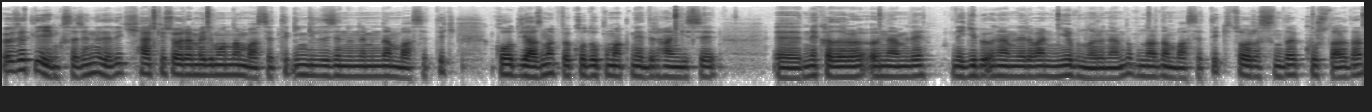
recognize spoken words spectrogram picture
Özetleyeyim kısaca ne dedik? Herkes öğrenmeli ondan bahsettik. İngilizcenin öneminden bahsettik. Kod yazmak ve kod okumak nedir? Hangisi ne kadar önemli? Ne gibi önemleri var? Niye bunlar önemli? Bunlardan bahsettik. Sonrasında kurslardan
